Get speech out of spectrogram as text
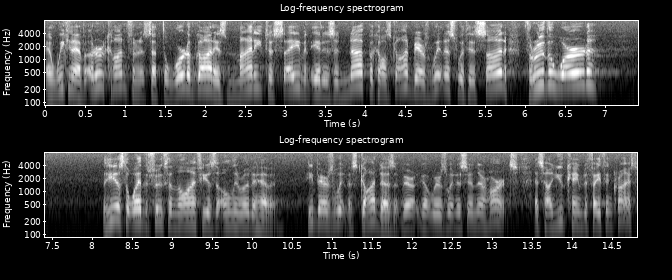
And we can have utter confidence that the Word of God is mighty to save, and it is enough because God bears witness with His Son through the Word that He is the way, the truth, and the life. He is the only road to heaven. He bears witness. God does it. God bears witness in their hearts. That's how you came to faith in Christ.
